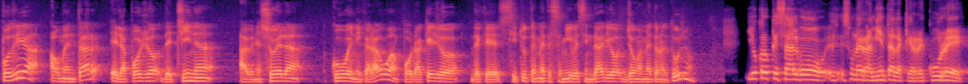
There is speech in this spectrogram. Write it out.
¿podría aumentar el apoyo de China a Venezuela, Cuba y Nicaragua por aquello de que si tú te metes en mi vecindario, yo me meto en el tuyo? Yo creo que es algo, es una herramienta a la que recurre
